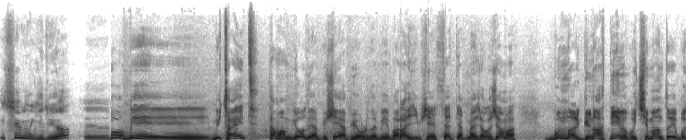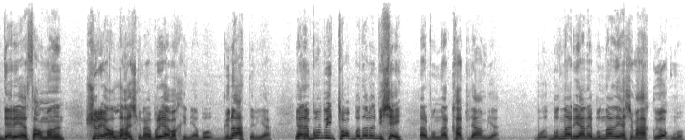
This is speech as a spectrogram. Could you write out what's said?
içim gidiyor. Ee, Bu bir müteahhit tamam yol yap bir şey yapıyor orada bir baraj bir şey set yapmaya çalışıyor ama bunlar günah değil mi? Bu çimentoyu bu dereye salmanın şuraya Allah aşkına buraya bakın ya bu günahtır ya. Yani bu bir topladığımız bir şey. Bunlar katliam ya. Bu, bunlar yani bunlar da yaşama hakkı yok mu?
